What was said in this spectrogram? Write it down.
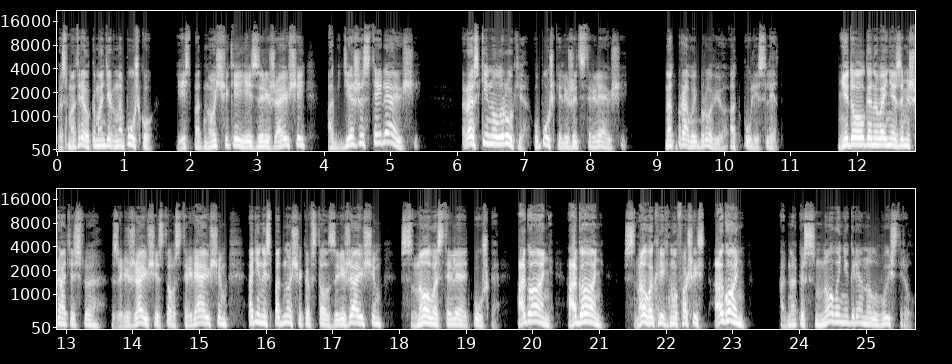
Посмотрел командир на пушку. Есть подносчики, есть заряжающий. А где же стреляющий? Раскинул руки, у пушки лежит стреляющий. Над правой бровью от пули след. Недолго на войне замешательство. Заряжающий стал стреляющим, один из подносчиков стал заряжающим. Снова стреляет пушка. «Огонь! Огонь!» Снова крикнул фашист. «Огонь!» Однако снова не грянул выстрел.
